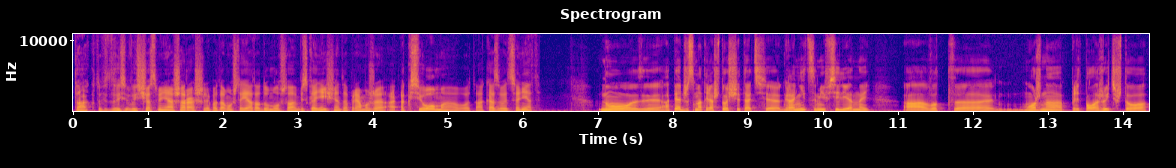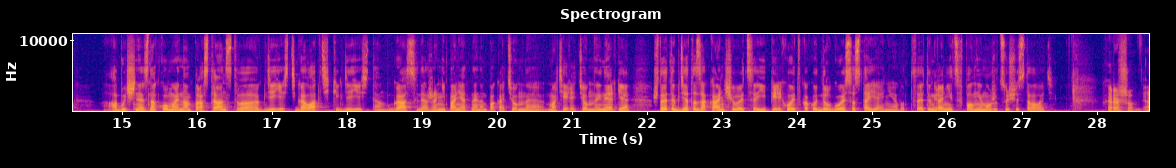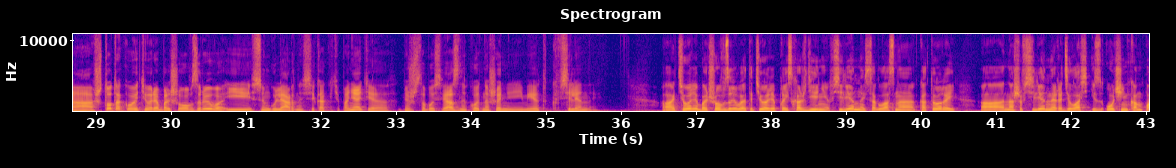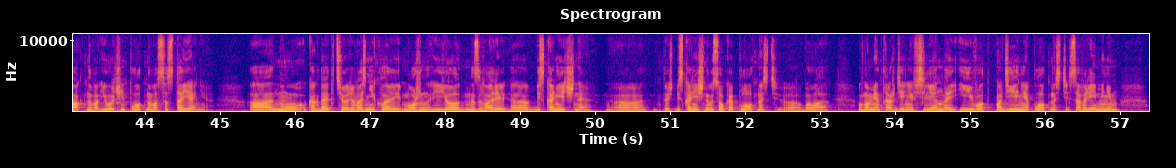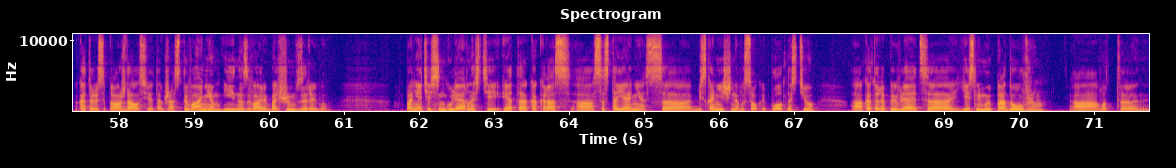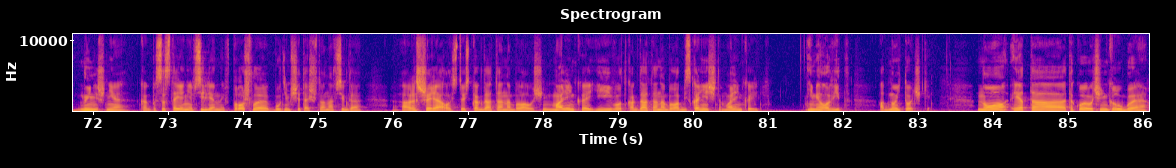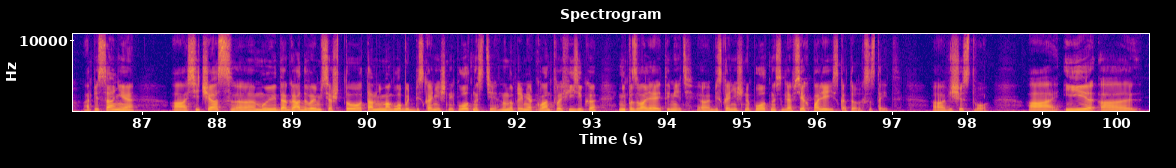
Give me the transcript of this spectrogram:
Так, вы сейчас меня ошарашили, потому что я-то думал, что она бесконечна, это прям уже а, аксиома, вот, а оказывается нет. Но, э, опять же, смотря что считать э, границами Вселенной, а вот э, можно предположить, что обычное знакомое нам пространство, где есть галактики, где есть там газ и даже непонятная нам пока темная материя, темная энергия, что это где-то заканчивается и переходит в какое-то другое состояние. Вот эта граница вполне может существовать. Хорошо. А что такое теория большого взрыва и сингулярности? Как эти понятия между собой связаны, какое отношение имеют к Вселенной? А, теория Большого Взрыва — это теория происхождения Вселенной, согласно которой а, наша Вселенная родилась из очень компактного и очень плотного состояния. А, ну, когда эта теория возникла, можно, ее называли э, бесконечная, то есть бесконечно высокая плотность э, была в момент рождения Вселенной, и вот падение плотности со временем, которое сопровождалось ее также остыванием, и называли большим взрывом. Понятие сингулярности — это как раз а, состояние с а, бесконечно высокой плотностью, а, которое появляется, если мы продолжим вот э, нынешнее как бы, состояние Вселенной в прошлое, будем считать, что она всегда расширялась, то есть когда-то она была очень маленькой, и вот когда-то она была бесконечно маленькой, имела вид одной точки. Но это такое очень грубое описание — а сейчас э, мы догадываемся, что там не могло быть бесконечной плотности. Ну, например, квантовая физика не позволяет иметь э, бесконечную плотность для всех полей, из которых состоит э, вещество. А, и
